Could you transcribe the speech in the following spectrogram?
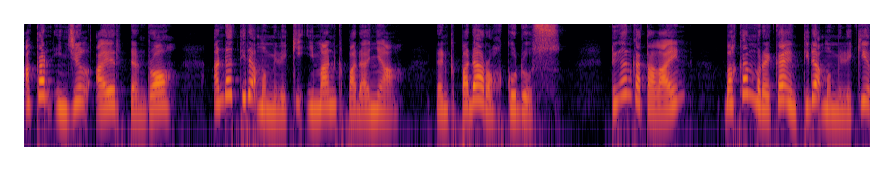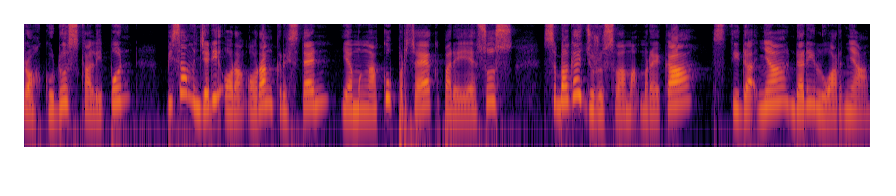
akan Injil air dan roh, Anda tidak memiliki iman kepadanya dan kepada roh kudus. Dengan kata lain, Bahkan mereka yang tidak memiliki Roh Kudus sekalipun bisa menjadi orang-orang Kristen yang mengaku percaya kepada Yesus sebagai juru selamat mereka, setidaknya dari luarnya.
